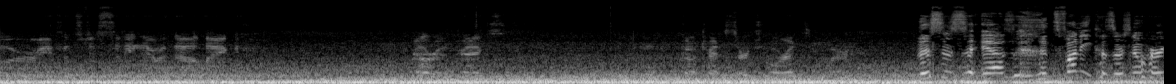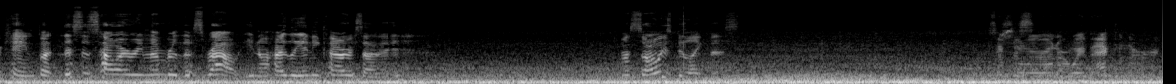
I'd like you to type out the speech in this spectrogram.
or if it's just sitting there without like railroad tracks. Go try to search for it somewhere. this is as it's funny because there's no hurricane, but this is how I remember this route. You know, hardly any cars on it. Must always be like this. Except when we were on our way back from the hurricane.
